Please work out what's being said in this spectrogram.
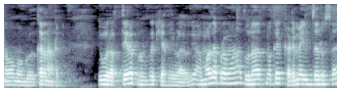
ನವಮಂಗಳೂರು ಕರ್ನಾಟಕ. ಇವು ರಫ್ತಿನ ಪ್ರಮುಖ ಕೇಂದ್ರಗಳಾಗಿವೆ ಆಮದ ಪ್ರಮಾಣ ತುಲನಾತ್ಮಕ ಕಡಿಮೆ ಇದ್ದರೂ ಸಹ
